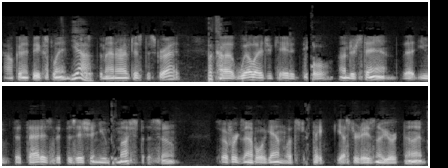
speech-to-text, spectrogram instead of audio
How can it be explained? Yeah. Just the manner I've just described. Uh, well-educated people understand that you that that is the position you must assume. So, for example, again, let's just take yesterday's New York Times.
